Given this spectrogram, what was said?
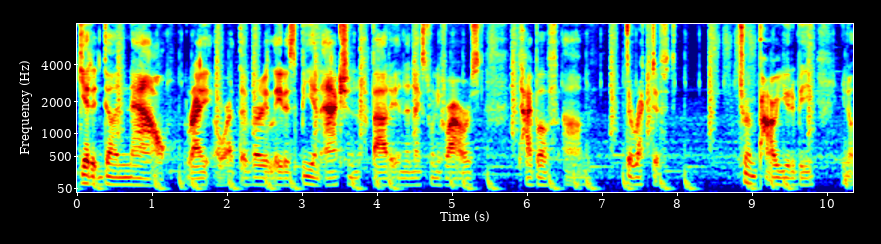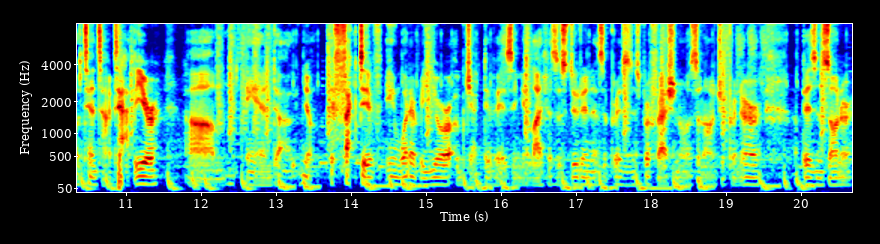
get it done now, right? Or at the very latest, be in action about it in the next 24 hours type of um, to empower you to be, you know, 10 times happier um, and, uh, you know, effective in whatever your objective is in your life as a student, as a business professional, as an entrepreneur, a business owner.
